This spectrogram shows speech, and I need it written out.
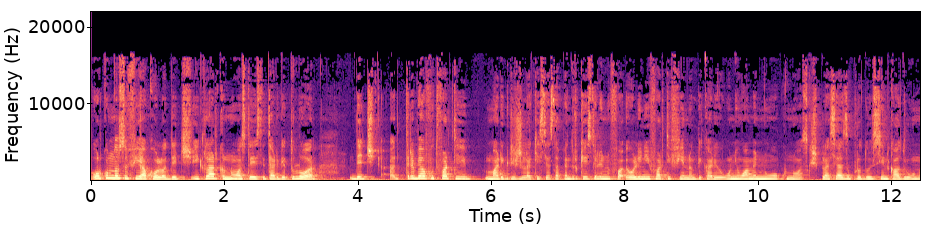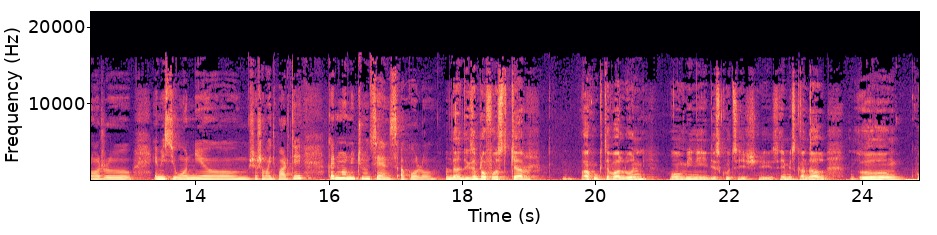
oricum nu o să fie acolo, deci e clar că nu ăsta este targetul lor. Deci trebuie avut foarte mare grijă la chestia asta pentru că este o linie, o linie foarte fină pe care unii oameni nu o cunosc și plasează produse în cadrul unor uh, emisiuni uh, și așa mai departe care nu au niciun sens acolo. Da, de exemplu au fost chiar acum câteva luni o mini-discuții și semi-scandal uh, cu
